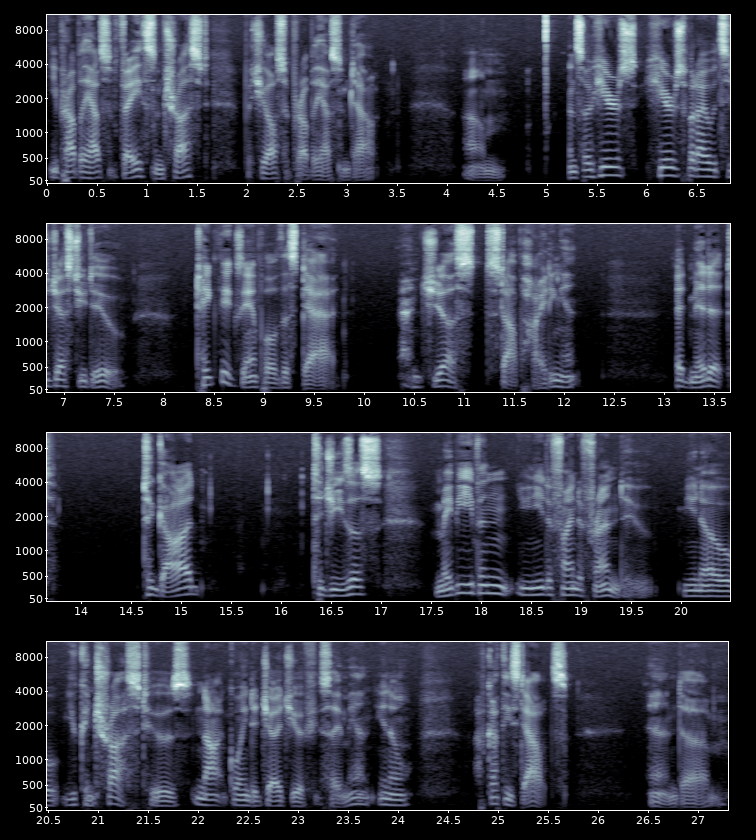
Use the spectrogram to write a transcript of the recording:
You probably have some faith, some trust, but you also probably have some doubt. Um, and so here's here's what I would suggest you do: take the example of this dad, and just stop hiding it. Admit it to God, to Jesus. Maybe even you need to find a friend who you know you can trust, who's not going to judge you if you say, "Man, you know, I've got these doubts, and um,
